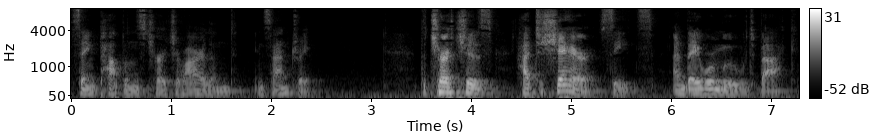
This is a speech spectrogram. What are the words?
St. Papan's Church of Ireland in Santry. The churches had to share seats and they were moved back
